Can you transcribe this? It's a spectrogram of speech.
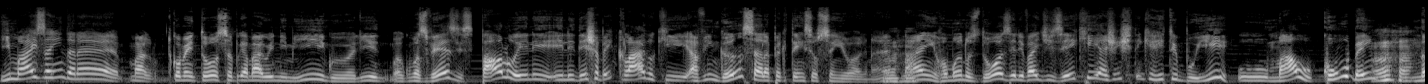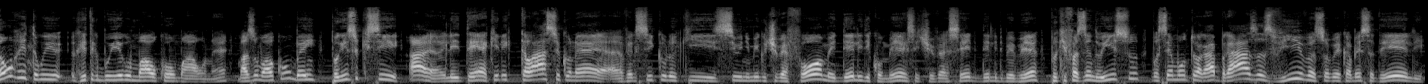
E mais ainda, né, Marlon? Tu comentou sobre amar o inimigo ali algumas vezes. Paulo, ele, ele deixa bem claro que a vingança, ela pertence ao Senhor, né? Uhum. Lá em Romanos 12, ele vai dizer que a gente tem que retribuir o mal com o bem. Uhum. Não retribuir, retribuir o mal com o mal, né? Mas o mal com o bem. Por isso que se... Ah, ele tem aquele clássico, né? Versículo que se o inimigo tiver fome, dele de comer, se tiver sede, dele de beber. Porque fazendo isso, você amontoará brasas vivas sobre a cabeça dele,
